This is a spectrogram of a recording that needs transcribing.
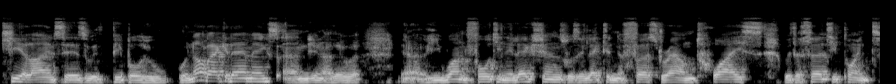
key alliances with people who were not academics. And, you know, they were, you know, he won 14 elections, was elected in the first round twice with a 30 point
